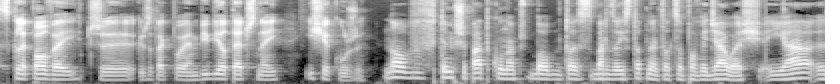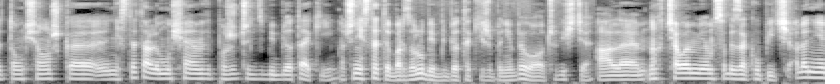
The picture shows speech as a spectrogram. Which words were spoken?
sklepowej, czy, że tak powiem, bibliotecznej i się kurzy. No, w tym przypadku, bo to jest bardzo istotne to, co powiedziałeś. Ja y, tą książkę y, niestety, ale musiałem wypożyczyć z biblioteki. Znaczy, niestety, bardzo lubię biblioteki, żeby nie było, oczywiście, ale no, chciałem ją sobie zakupić, ale nie,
